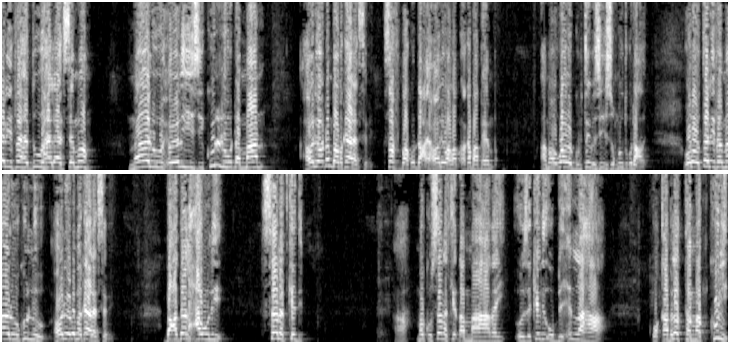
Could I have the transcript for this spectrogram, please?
talifa hadduu halaagsamo maaluhu xoolihiisi kulluhu dhammaan xoolihi o dhan baaba ka halaagsamay saf baa ku dhacay xoolihi waa ka baabeenba ama waaba gubtayba si suqnuud ku dhacday. Walow talifa maaluhu kuluhu xoolihi o dhan baa ka halaagsamay bacda alxawli sanad kadib a markuu sannadkii dhammaaday oo zakadii uu bixin lahaa wa qabla tamakuni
